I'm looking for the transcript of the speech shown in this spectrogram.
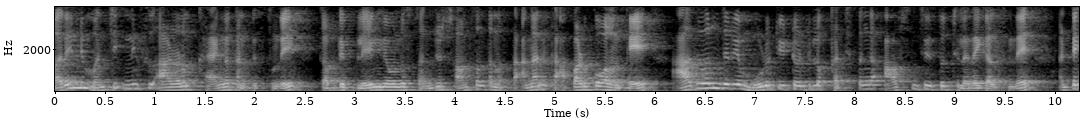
మరిన్ని మంచి ఇన్నింగ్స్ ఆడడం ఖాయంగా కనిపిస్తుంది. కాబట్టి ప్లేయింగ్ లెవెల్లో సంజు శాంసన్ తన స్థానాన్ని కాపాడుకోవాలంటే ఆదివారం జరిగే మూడు టీ ట్వంటీలో ఖచ్చితంగా ఆఫ్ సెంచరీతో చెలరేగాల్సిందే. అంటే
